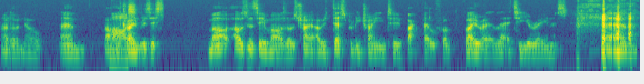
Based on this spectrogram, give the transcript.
I don't know, um, I'll try and resist. Mar- I was going to say Mars. I was trying. I was desperately trying to backpedal from. If I write a letter to Uranus, um,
